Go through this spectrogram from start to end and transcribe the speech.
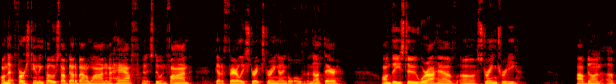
On that first tuning post, I've got about a wine and a half and it's doing fine. Got a fairly straight string angle over the nut there. On these two where I have a string tree, I've done a,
